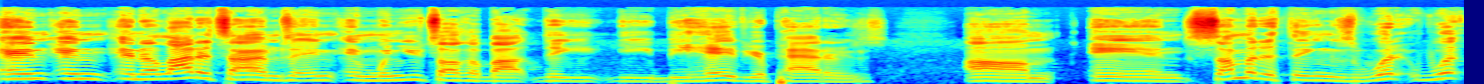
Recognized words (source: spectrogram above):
And and and a lot of times, and, and when you talk about the the behavior patterns, um, and some of the things, what what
